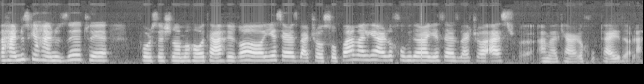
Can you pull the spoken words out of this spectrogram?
و هنوز که هنوزه توی پرسشنامه ها و تحقیقات یه سری از بچه ها صبح عمل کرده خوبی دارن یه سری از بچه ها عصر عمل کرده خوبتری دارن.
